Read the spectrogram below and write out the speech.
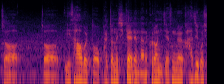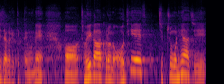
저, 저, 이 사업을 또 발전을 시켜야 된다는 그런 이제 숙명을 가지고 시작을 했기 때문에 어, 저희가 그러면 어디에 집중을 해야지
